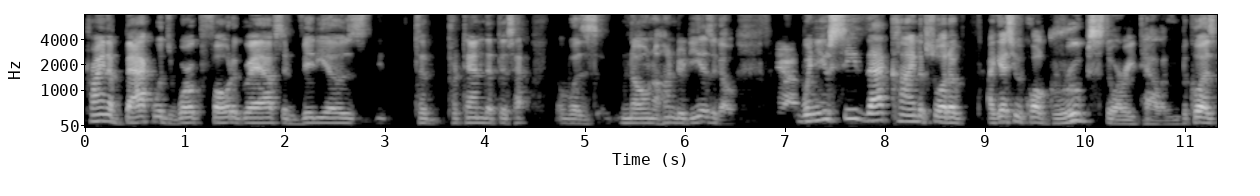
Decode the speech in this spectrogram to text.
trying to backwards work photographs and videos to pretend that this ha- was known a hundred years ago yeah. when you see that kind of sort of i guess you would call group storytelling because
